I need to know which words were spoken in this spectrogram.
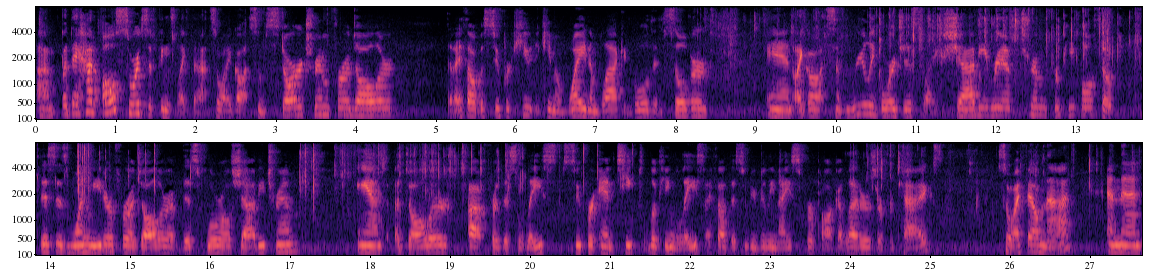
Um, but they had all sorts of things like that. So I got some star trim for a dollar. that I thought was super cute. It came in white and black and gold and silver. And I got some really gorgeous like shabby rib trim for people. So this is one meter for a dollar of this floral shabby trim and a dollar uh, for this lace, super antique looking lace. I thought this would be really nice for pocket letters or for tags. So I found that. And then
